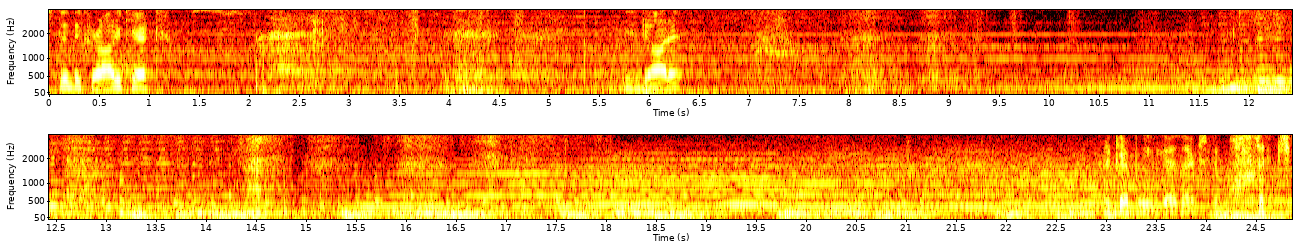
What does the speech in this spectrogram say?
Just did the karate kick. He's got it. I can't believe you guys actually can watch.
